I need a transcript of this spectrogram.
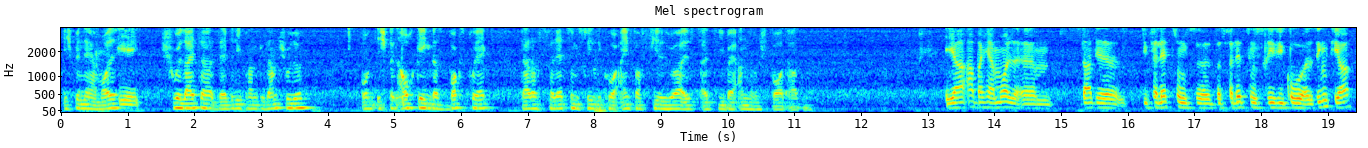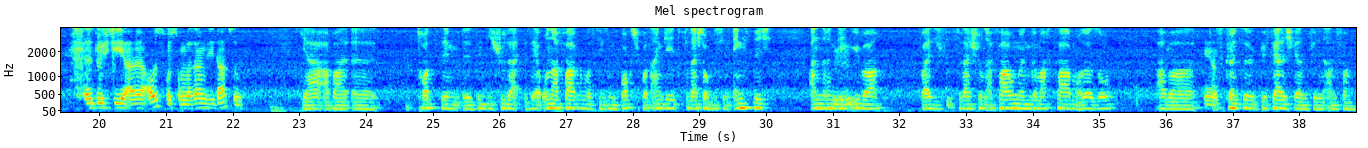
Ich bin der Herr Moll, Schulleiter der Willy Brandt Gesamtschule. Und ich bin auch gegen das Boxprojekt, da das Verletzungsrisiko einfach viel höher ist als wie bei anderen Sportarten. Ja, aber Herr Moll, ähm, da der, die Verletzungs, äh, das Verletzungsrisiko sinkt ja äh, durch die äh, Ausrüstung. Was sagen Sie dazu? Ja, aber äh, trotzdem äh, sind die Schüler sehr unerfahren, was diesen Boxsport angeht. Vielleicht auch ein bisschen ängstlich anderen mhm. gegenüber, weil sie vielleicht schon Erfahrungen gemacht haben oder so. Aber ja. das könnte gefährlich werden für den Anfang.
